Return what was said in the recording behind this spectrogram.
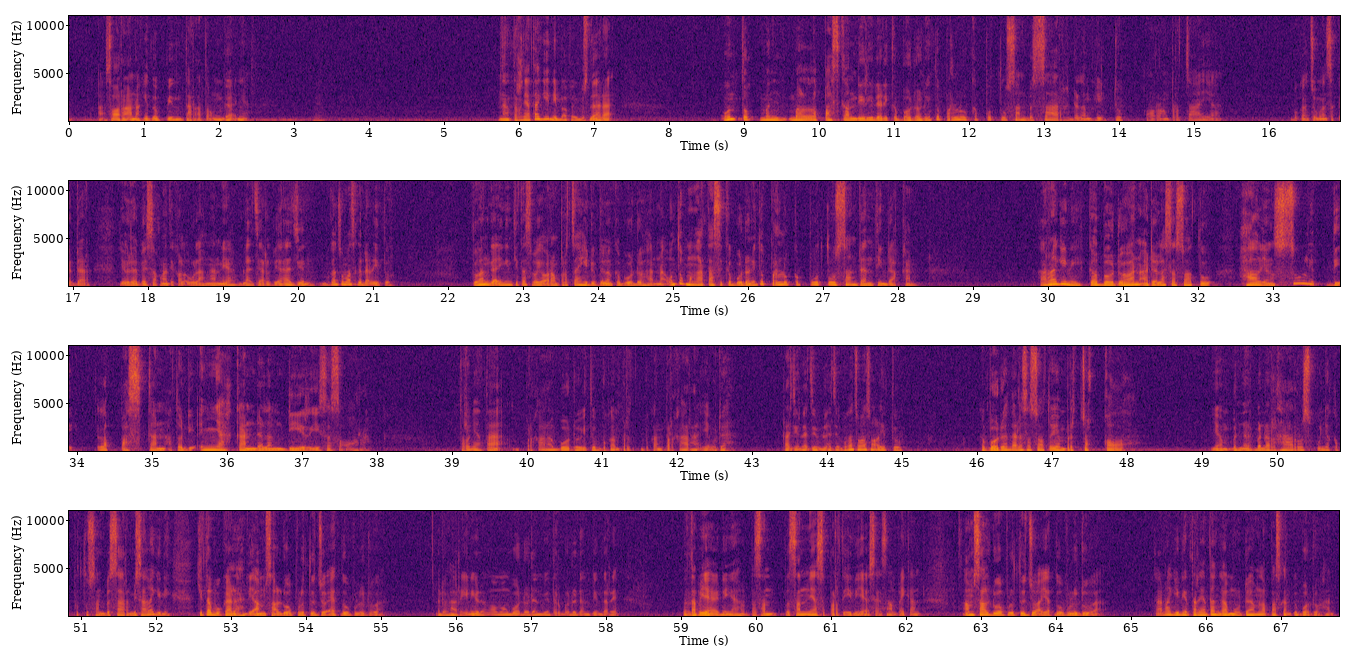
seorang anak itu pintar atau enggaknya. Nah ternyata gini Bapak Ibu Saudara, untuk melepaskan diri dari kebodohan itu perlu keputusan besar dalam hidup orang percaya bukan cuma sekedar ya udah besok nanti kalau ulangan ya belajar lebih rajin bukan cuma sekedar itu Tuhan gak ingin kita sebagai orang percaya hidup dalam kebodohan. Nah untuk mengatasi kebodohan itu perlu keputusan dan tindakan. Karena gini kebodohan adalah sesuatu hal yang sulit dilepaskan atau dienyahkan dalam diri seseorang. Ternyata perkara bodoh itu bukan per, bukan perkara ya udah rajin-rajin belajar. Bukan cuma soal itu. Kebodohan adalah sesuatu yang bercokol. Yang benar-benar harus punya keputusan besar. Misalnya gini, kita bukalah di Amsal 27 ayat 22. Aduh hari ini udah ngomong bodoh dan pintar, bodoh dan pintar ya. Tetapi ya ini ya pesan-pesannya seperti ini ya saya sampaikan. Amsal 27 ayat 22. Karena gini ternyata nggak mudah melepaskan kebodohan.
